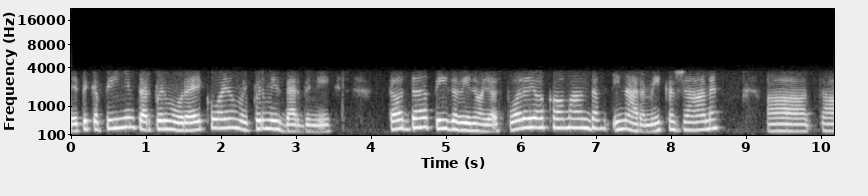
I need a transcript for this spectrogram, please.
Ja tika pieņemta ar pirmo reikojumu, ir pirmīs darbinīgs. Tad uh, pīzavīnojās porējo komanda, Ināra Mika Žāne, uh, tā,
